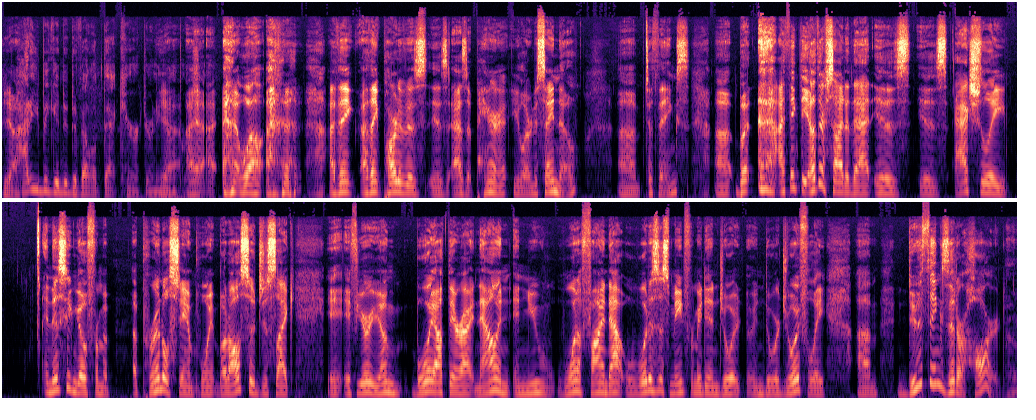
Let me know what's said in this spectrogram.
Yeah. How do you begin to develop that character in a young Yeah. person? I, I, well, I think I think part of it is, is as a parent, you learn to say no. Um, to things, uh, but I think the other side of that is is actually, and this can go from a a parental standpoint, but also just like if you're a young boy out there right now and, and you want to find out well, what does this mean for me to enjoy endure joyfully, um, do things that are hard. Oh.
